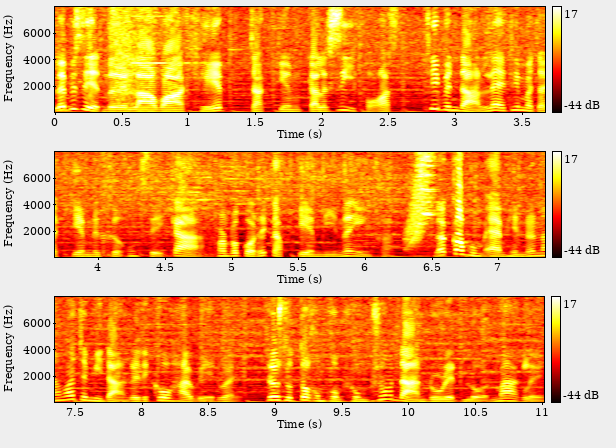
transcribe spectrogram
และพิเศษเลย Lava Cave จากเกม Galaxy Force ที่เป็นด่านแรกที่มาจากเกมในเครือของ Sega มันปรากฏให้กับเกมนี้นั่นเองครับ แล้วก็ผมแอบเห็นด้วยนะว่าจะมีด่าน Radical Highway ด้วย โดยส่วนตัวของผมผมชอบด่าน Roulette Road มากเลย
